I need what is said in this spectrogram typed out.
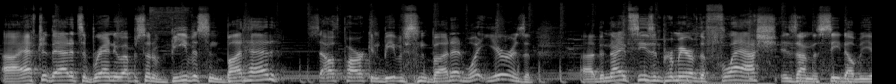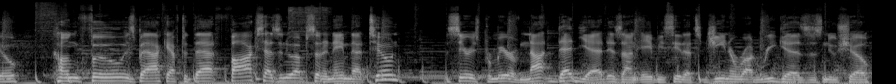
Uh, after that, it's a brand new episode of Beavis and Butthead. South Park and Beavis and Butthead. What year is it? Uh, the ninth season premiere of The Flash is on the CW. Kung Fu is back after that. Fox has a new episode of Name That Tune. The series premiere of Not Dead Yet is on ABC. That's Gina Rodriguez's new show.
